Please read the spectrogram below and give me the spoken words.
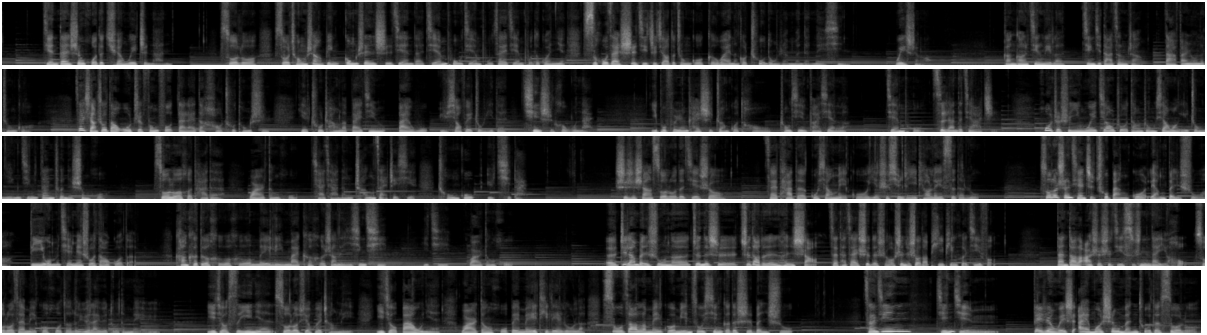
简单生活的权威指南。梭罗所崇尚并躬身实践的简朴、简朴再简朴的观念，似乎在世纪之交的中国格外能够触动人们的内心。为什么？刚刚经历了经济大增长、大繁荣的中国，在享受到物质丰富带来的好处同时，也出尝了拜金拜物与消费主义的侵蚀和无奈。一部分人开始转过头，重新发现了简朴自然的价值。或者是因为焦灼当中向往一种宁静单纯的生活，梭罗和他的《瓦尔登湖》恰恰能承载这些重估与期待。事实上，梭罗的接受，在他的故乡美国也是循着一条类似的路。梭罗生前只出版过两本书啊，第一我们前面说到过的《康科德河和梅里麦克河上的一星期》，以及《瓦尔登湖》。呃，这两本书呢，真的是知道的人很少。在他在世的时候，甚至受到批评和讥讽。但到了二十世纪四十年代以后，梭罗在美国获得了越来越多的美誉。一九四一年，梭罗学会成立；一九八五年，《瓦尔登湖》被媒体列入了塑造了美国民族性格的十本书。曾经仅仅被认为是爱默生门徒的梭罗，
